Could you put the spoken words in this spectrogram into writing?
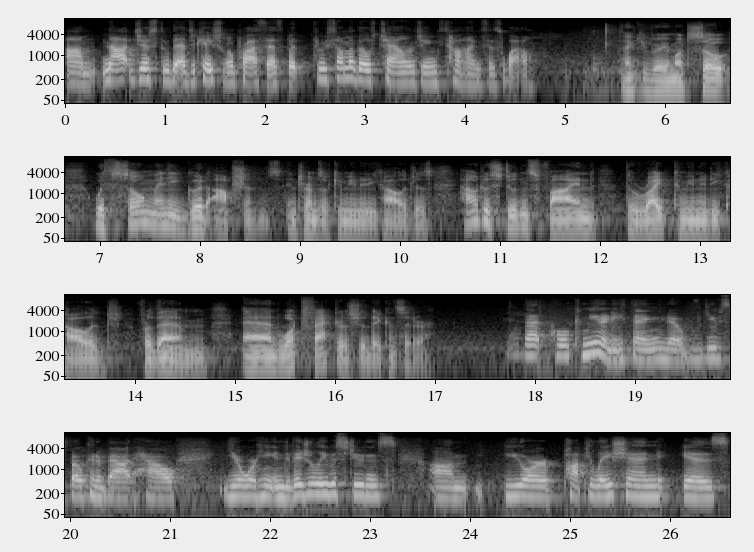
um, not just through the educational process, but through some of those challenging times as well. Thank you very much. So with so many good options in terms of community colleges, how do students find the right community college for them, and what factors should they consider? That whole community thing, you know, you've spoken about how you're working individually with students. Um, your population is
